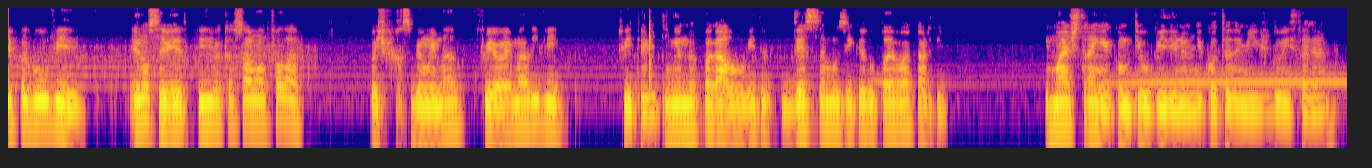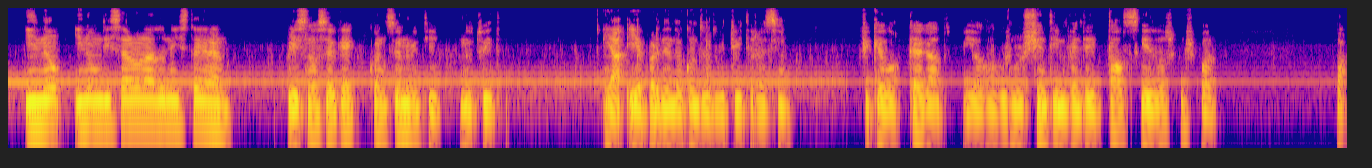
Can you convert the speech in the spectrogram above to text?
apagou o vídeo. Eu não sabia de que vídeo é que eles estavam a falar. Depois recebi um e-mail, fui ao e-mail e vi. Twitter e tinha-me apagado um vídeo dessa música do Playboy Carti. O mais estranho é que eu o vídeo na minha conta de amigos do Instagram e não, e não me disseram nada no Instagram. Por isso não sei o que é que aconteceu no, no Twitter. Yeah, ia perdendo a conta do Twitter assim. Fiquei logo cagado. E os meus 190 e tal seguidores que os pôr. Pá,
